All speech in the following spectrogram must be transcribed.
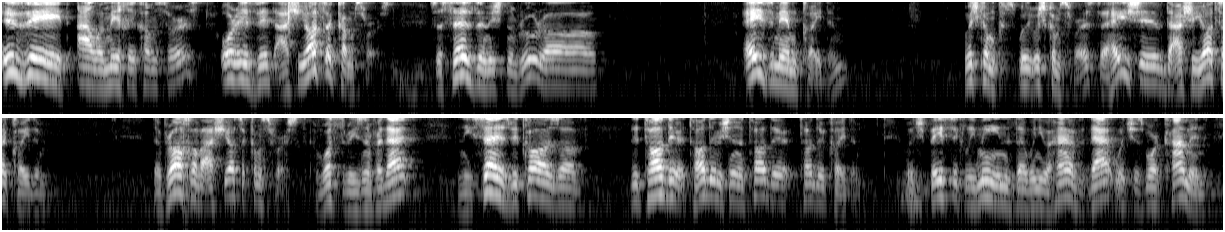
Is it alamicha comes first, or is it ashiyotza comes first? So says the Mishnah Brura, Eizmem koidim. Which comes which comes first? The heishiv the ashiyotza koidim. The bracha of ashiyotza comes first. And what's the reason for that? And he says because of the tadir, tadir vishin tadir, tadir koidim, which basically means that when you have that which is more common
